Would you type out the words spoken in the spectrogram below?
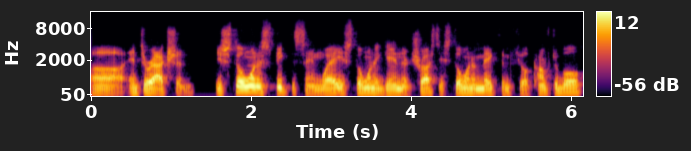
uh, interaction. You still want to speak the same way. You still want to gain their trust. You still want to make them feel comfortable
